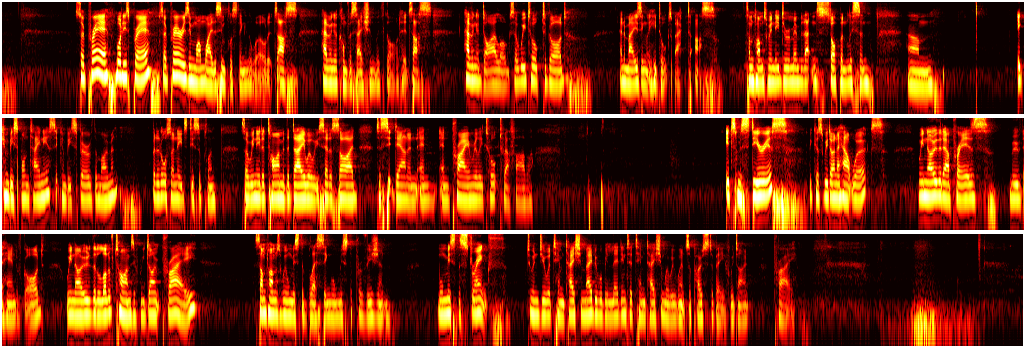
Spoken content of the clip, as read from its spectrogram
So, prayer, what is prayer? So, prayer is in one way the simplest thing in the world. It's us having a conversation with God. It's us having a dialogue. So we talk to God, and amazingly, He talks back to us. Sometimes we need to remember that and stop and listen. Um, it can be spontaneous, it can be spur of the moment, but it also needs discipline. So we need a time of the day where we set aside to sit down and, and, and pray and really talk to our Father. It's mysterious because we don't know how it works. We know that our prayers move the hand of God. We know that a lot of times, if we don't pray, sometimes we'll miss the blessing, we'll miss the provision, we'll miss the strength to endure temptation. Maybe we'll be led into temptation where we weren't supposed to be if we don't pray.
